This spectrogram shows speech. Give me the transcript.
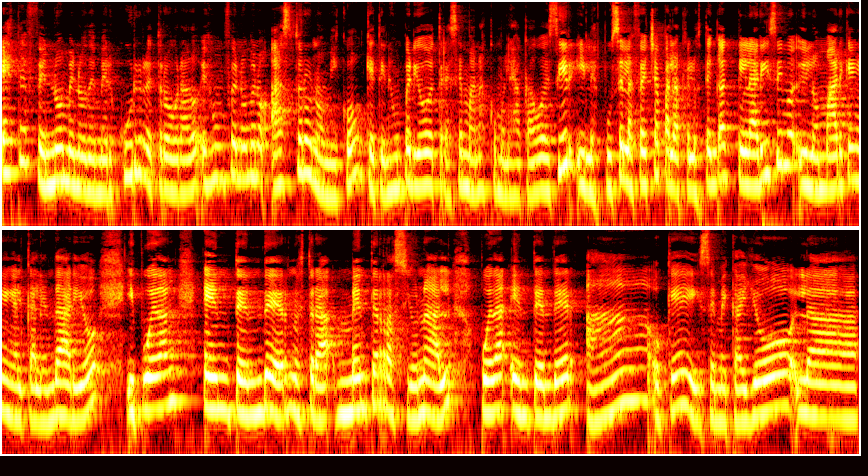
este fenómeno de Mercurio retrógrado es un fenómeno astronómico que tiene un periodo de tres semanas, como les acabo de decir, y les puse la fecha para que los tengan clarísimo y lo marquen en el calendario y puedan entender, nuestra mente racional pueda entender, ah, ok, se me cayó la,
